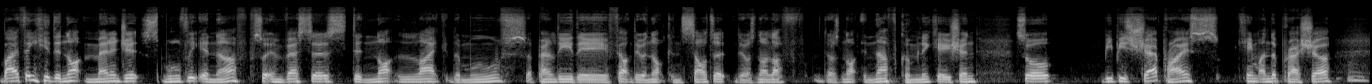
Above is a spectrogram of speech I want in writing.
But I think he did not manage it smoothly enough. So investors did not like the moves. Apparently, they felt they were not consulted. There was not enough. There was not enough communication. So BP's share price came under pressure. Mm.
